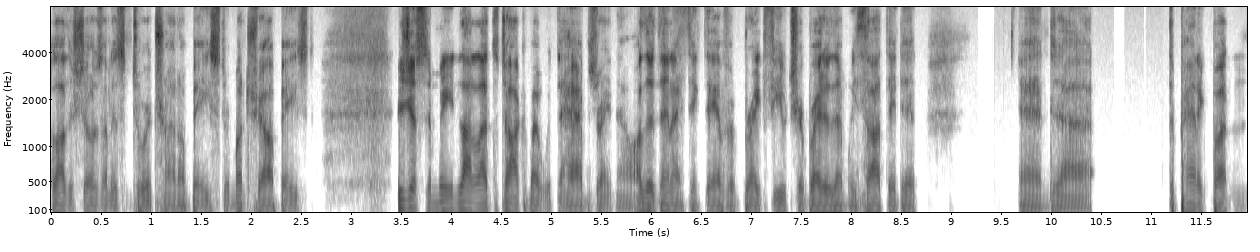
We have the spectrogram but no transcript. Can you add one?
a lot of the shows I listen to are Toronto based or Montreal based. There's just I mean, not a lot to talk about with the Habs right now, other than I think they have a bright future, brighter than we thought they did, and uh, the panic button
